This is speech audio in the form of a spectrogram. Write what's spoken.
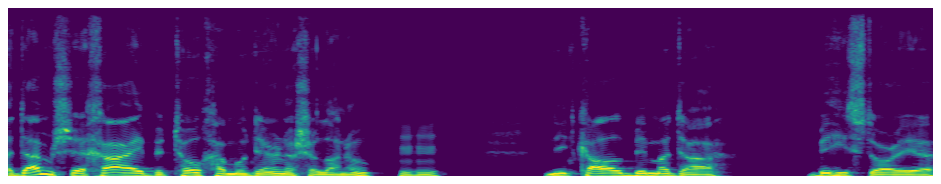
אדם שחי בתוך המודרנה שלנו נתקל במדע, בהיסטוריה,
